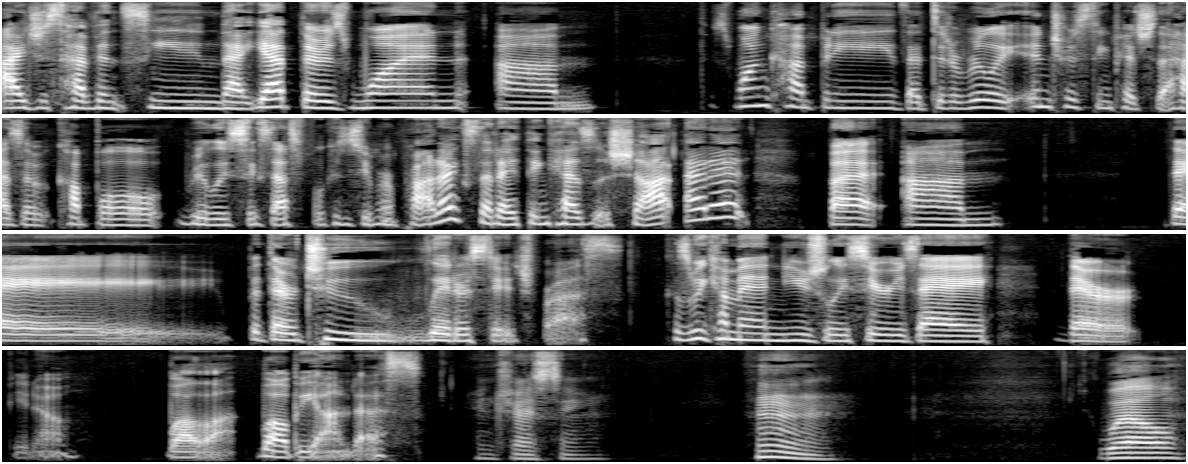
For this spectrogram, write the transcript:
I just haven't seen that yet. There's one um, there's one company that did a really interesting pitch that has a couple really successful consumer products that I think has a shot at it, but um, they but they're too later stage for us because we come in usually Series A. They're you know well well beyond us. Interesting. Hmm. Well,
